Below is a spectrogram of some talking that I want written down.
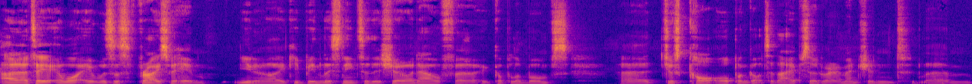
And I tell you what, it was a surprise for him. You know, like he'd been listening to the show now for a couple of months, uh, just caught up and got to that episode where I mentioned um,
